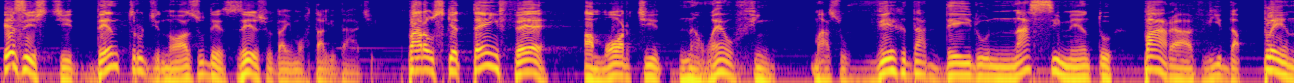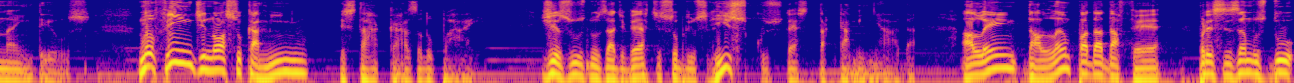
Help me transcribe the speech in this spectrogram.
Existe dentro de nós o desejo da imortalidade. Para os que têm fé, a morte não é o fim, mas o verdadeiro nascimento para a vida plena em Deus. No fim de nosso caminho está a casa do Pai. Jesus nos adverte sobre os riscos desta caminhada. Além da lâmpada da fé, precisamos do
